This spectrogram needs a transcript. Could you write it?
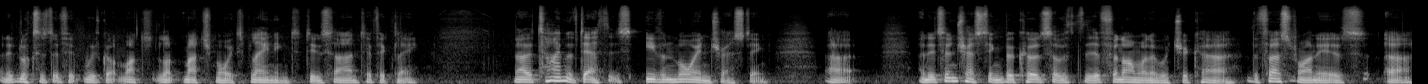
And it looks as if it, we've got much, much more explaining to do scientifically. Now, the time of death is even more interesting. Uh, and it's interesting because of the phenomena which occur. The first one is uh,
